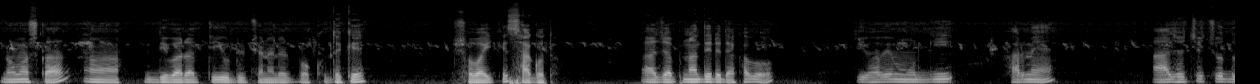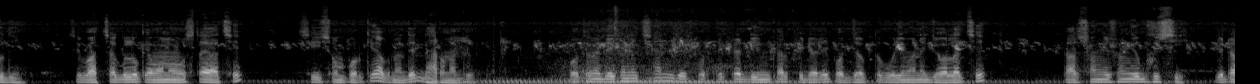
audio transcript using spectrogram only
নমস্কার দিবারাত্রি ইউটিউব চ্যানেলের পক্ষ থেকে সবাইকে স্বাগত। আজ আপনাদের দেখাবো কীভাবে মুরগি ফার্মে আজ হচ্ছে চোদ্দ দিন। সে বাচ্চাগুলো কেমন অবস্থায় আছে সেই সম্পর্কে আপনাদের ধারণা দেব। প্রথমে দেখে নিচ্ছেন যে প্রত্যেকটা ডিঙ্কার ফিডারে পর্যাপ্ত পরিমাণে জল আছে। তার সঙ্গে সঙ্গে ভুসি, যেটা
